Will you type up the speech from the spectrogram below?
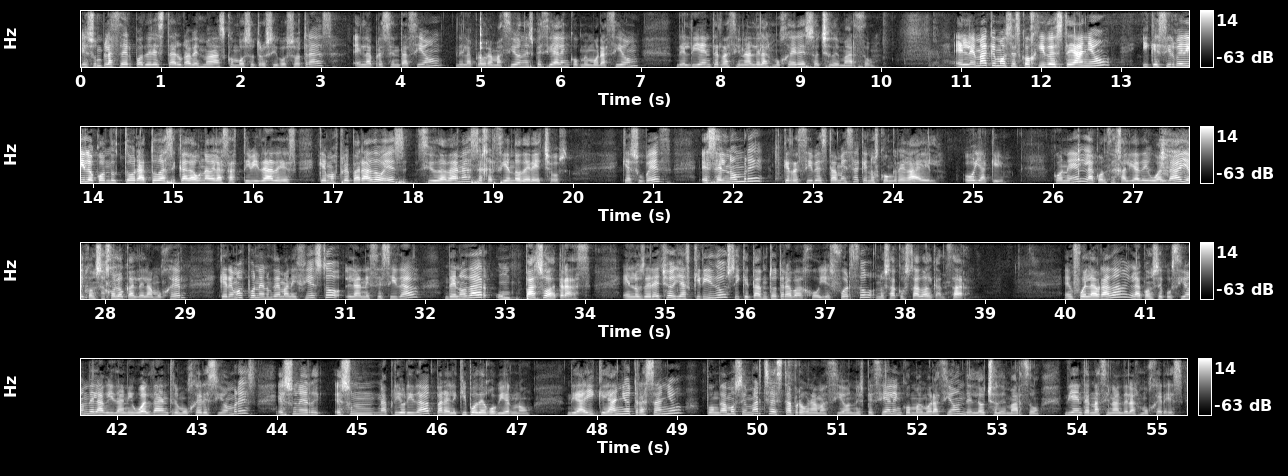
Es un placer poder estar una vez más con vosotros y vosotras en la presentación de la programación especial en conmemoración del Día Internacional de las Mujeres 8 de marzo. El lema que hemos escogido este año y que sirve de hilo conductor a todas y cada una de las actividades que hemos preparado es Ciudadanas ejerciendo derechos, que a su vez es el nombre que recibe esta mesa que nos congrega a él, hoy aquí. Con él, la Concejalía de Igualdad y el Consejo Local de la Mujer queremos poner de manifiesto la necesidad de no dar un paso atrás en los derechos ya adquiridos y que tanto trabajo y esfuerzo nos ha costado alcanzar. En Fuenlabrada, la consecución de la vida en igualdad entre mujeres y hombres es una, es una, prioridad para el equipo de gobierno. De ahí que año tras año pongamos en marcha esta programación especial en conmemoración del 8 de marzo, Día Internacional de las Mujeres,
